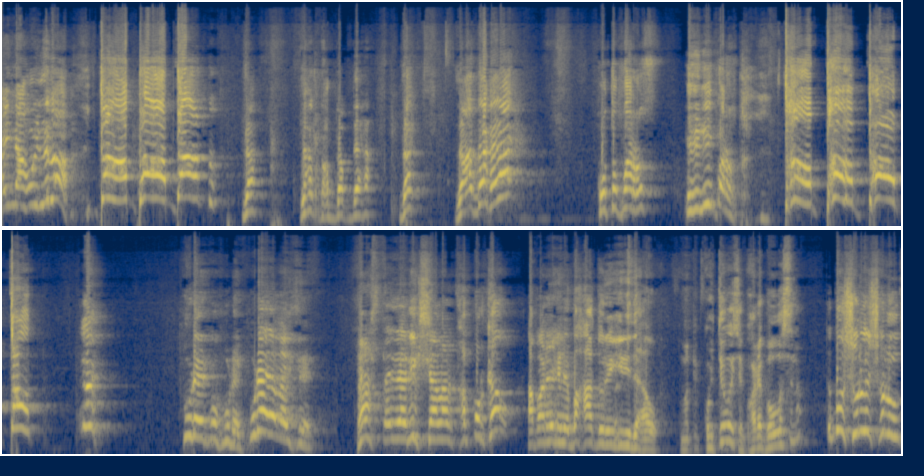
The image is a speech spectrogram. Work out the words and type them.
ভাই না হইলে না দাপ দাপ দাপ যা যা দাপ দাপ দেখা যা যা দেখা কত পারস? এহেনি পারস। ধাপ ধাপ ধাপ ধাপ। ফুড়ে পো ফুড়ে ফুড়ে রাস্তায় যা রিক্সাওয়ালার থাপ্পড় খাও আবার এখানে বাহাদুরি গিরি দাও তোমাকে কইতে কইছে ঘরে বউ আছে না? তো বউ শুনলে শুনুক।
